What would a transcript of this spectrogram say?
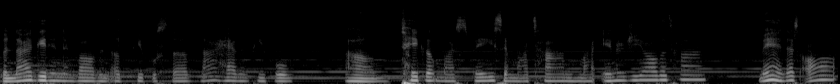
but not getting involved in other people's stuff, not having people um, take up my space and my time and my energy all the time. Man, that's all.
